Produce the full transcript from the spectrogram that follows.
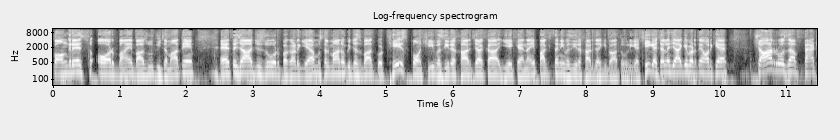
कांग्रेस और बाएँ बाजू की जमातें एहतजाज ज़ोर पकड़ गया। मुसलमानों के जज्बात को ठेस पहुँची। वज़ीर खारजा का ये कहना है, पाकिस्तानी वज़ीर खारजा की बात हो रही है। ठीक है, चलें आगे बढ़ते हैं और क्या है? चार रोजा फैट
